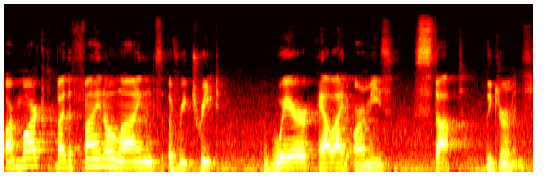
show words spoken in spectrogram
are marked by the final lines of retreat where Allied armies stopped the Germans.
